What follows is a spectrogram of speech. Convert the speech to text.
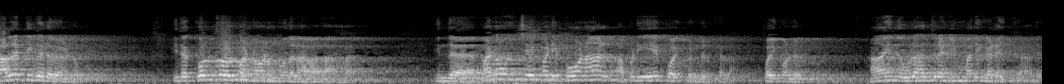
கலட்டி விட வேண்டும். இதை கண்ட்ரோல் பண்ணணும் முதலாவதாக. இந்த மன உச்சைப்படி போனால் அப்படியே போய்கொண்டிருக்கலாம் போய்கொண்டிருக்கும் ஆனால் இந்த உலகத்தில் நிம்மதி கிடைக்காது.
